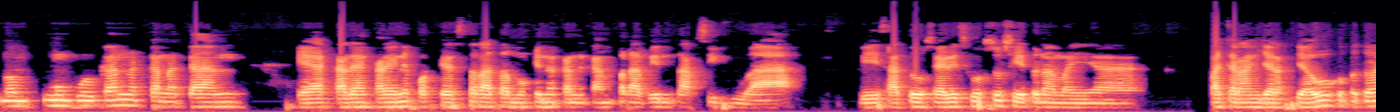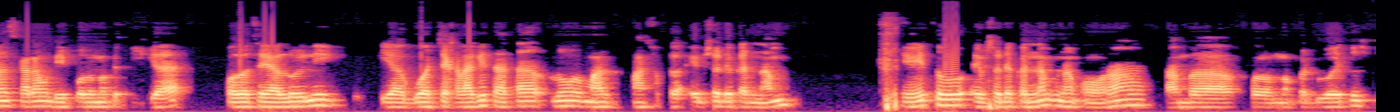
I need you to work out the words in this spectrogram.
mengumpulkan rekan-rekan ya kalian-kalian ini podcaster atau mungkin rekan-rekan pernah interaksi gue di satu series khusus yaitu namanya pacaran jarak jauh. Kebetulan sekarang di volume ketiga. Kalau saya lu ini ya gue cek lagi ternyata lu masuk ke episode ke-6 yaitu episode ke-6 6 orang tambah volume kedua itu 10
